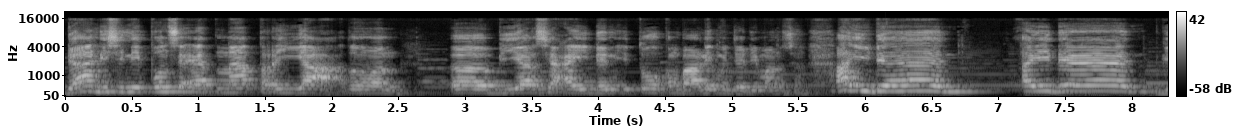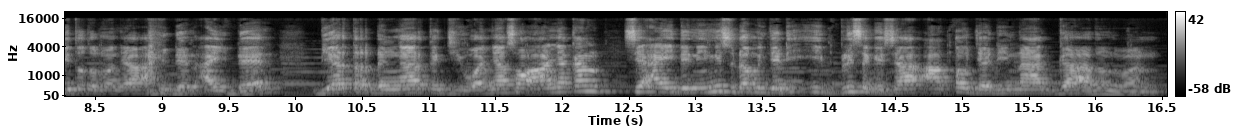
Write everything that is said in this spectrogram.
Dan di sini pun si Etna teriak teman-teman, e, biar si Aiden itu kembali menjadi manusia. Aiden, Aiden. Gitu teman ya Aiden Aiden. Biar terdengar kejiwanya soalnya kan si Aiden ini sudah menjadi iblis ya guys ya. Atau jadi naga teman-teman.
